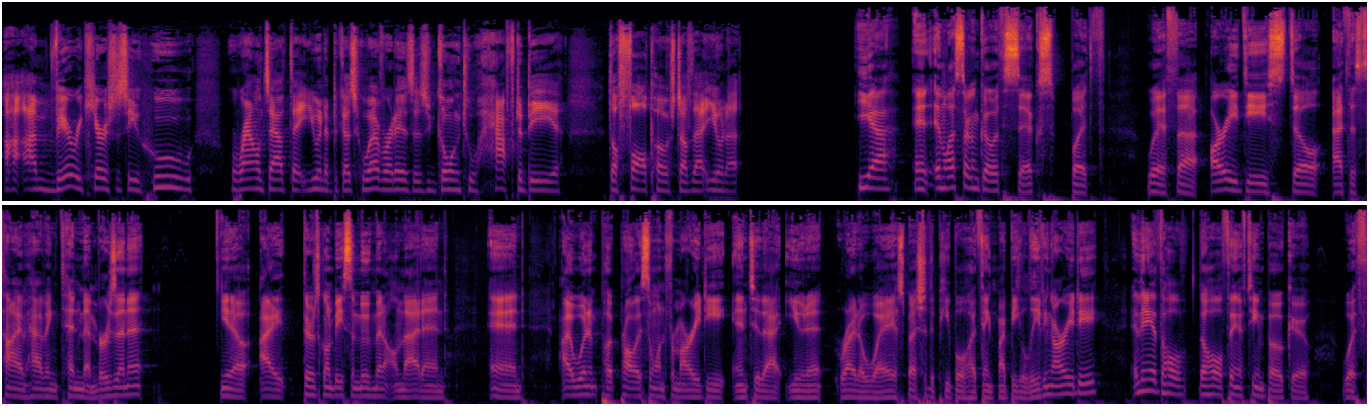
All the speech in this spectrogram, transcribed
I, I'm very curious to see who rounds out that unit because whoever it is is going to have to be the fall post of that unit. Yeah, and, unless they're gonna go with six, but with uh, RED still at this time having ten members in it, you know, I there's gonna be some movement on that end, and I wouldn't put probably someone from RED into that unit right away, especially the people who I think might be leaving RED. And then you have the whole the whole thing of Team Boku with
